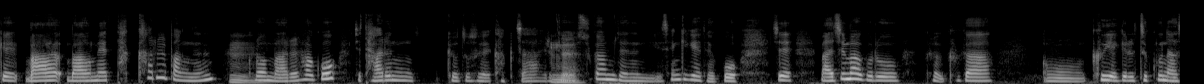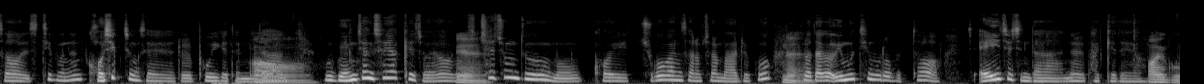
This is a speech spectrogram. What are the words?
이렇게 마, 마음에 탁 칼을 박는 음. 그런 말을 하고 이제 다른 교도소에 각자 이렇게 네. 수감되는 일이 생기게 되고 이제 마지막으로 그, 그가 어, 그 얘기를 듣고 나서 스티븐은 거식 증세를 보이게 됩니다. 어. 굉장히 쇠약해져요. 그래서 예. 체중도 뭐 거의 죽어가는 사람처럼 마르고 네. 그러다가 의무팀으로부터 에이즈 진단을 받게 돼요. 아이고.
